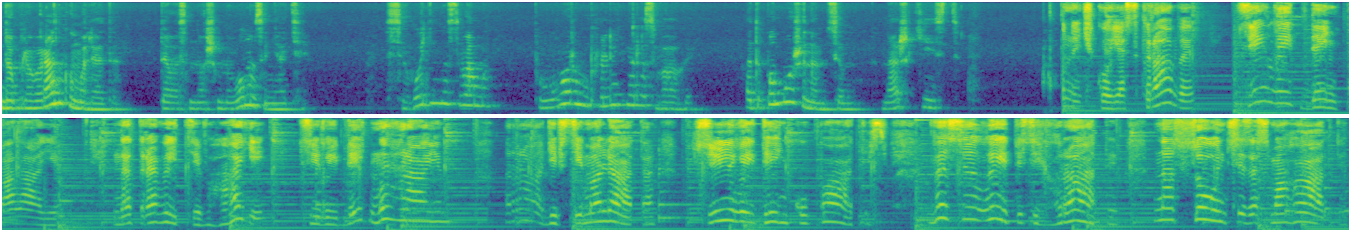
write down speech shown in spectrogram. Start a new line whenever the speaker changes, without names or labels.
Доброго ранку, малята! Та вас на нашому новому занятті. Сьогодні ми з вами поговоримо про літні розваги, а допоможе нам цьому наш гість.
Сонечко яскраве цілий день палає. На травиці в гаї цілий день ми граєм. Раді всі малята цілий день купатись, веселитись і грати, на сонці засмагати.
